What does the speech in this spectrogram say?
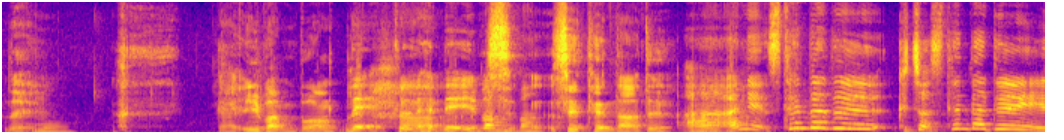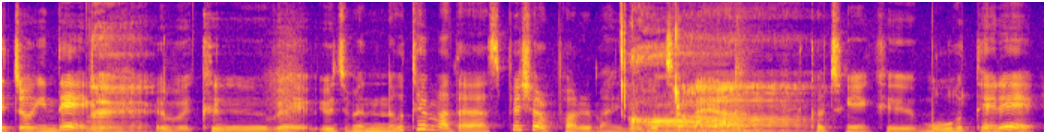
네. 뭐 야, 일반 방. 네, 그, 아, 네 일반 스- 방. standard. 아 아니 standard 그쵸 standard 쪽인데 네. 그왜 요즘에는 호텔마다 special offer를 많이 내놓잖아요. 아. 그 중에 그 모 호텔에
